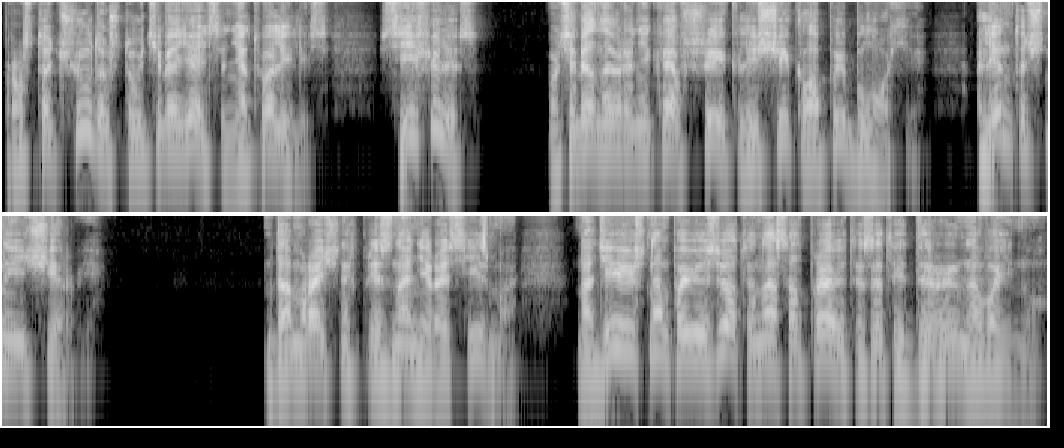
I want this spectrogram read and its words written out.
просто чудо, что у тебя яйца не отвалились. Сифилис? У тебя наверняка вши, клещи, клопы, блохи, ленточные черви». До мрачных признаний расизма Надеюсь, нам повезет, и нас отправят из этой дыры на войну.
